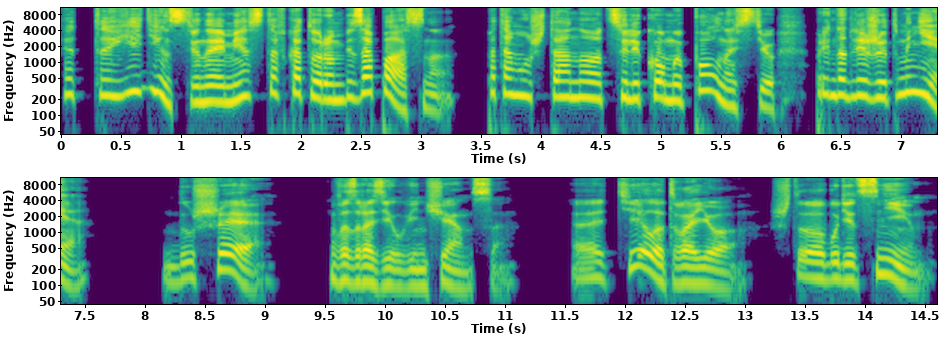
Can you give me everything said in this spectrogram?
Это единственное место, в котором безопасно. Потому что оно целиком и полностью принадлежит мне. Душе, возразил Винченцо. А тело твое, что будет с ним?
